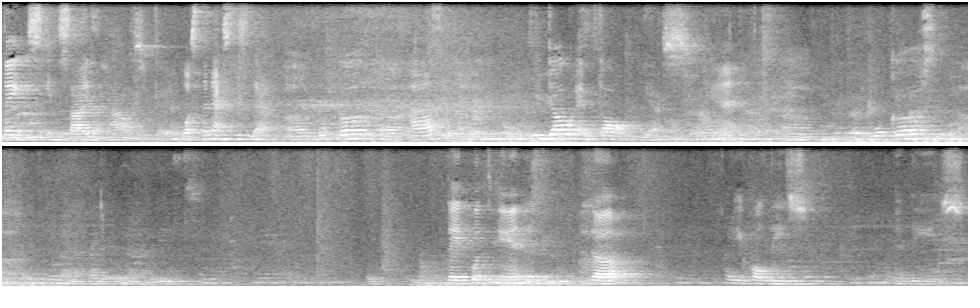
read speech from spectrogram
things inside the house. Okay. What's the next step? uh, workers uh, ask uh, window and door Yes. And um, workers they put in the how do you call these? And these.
